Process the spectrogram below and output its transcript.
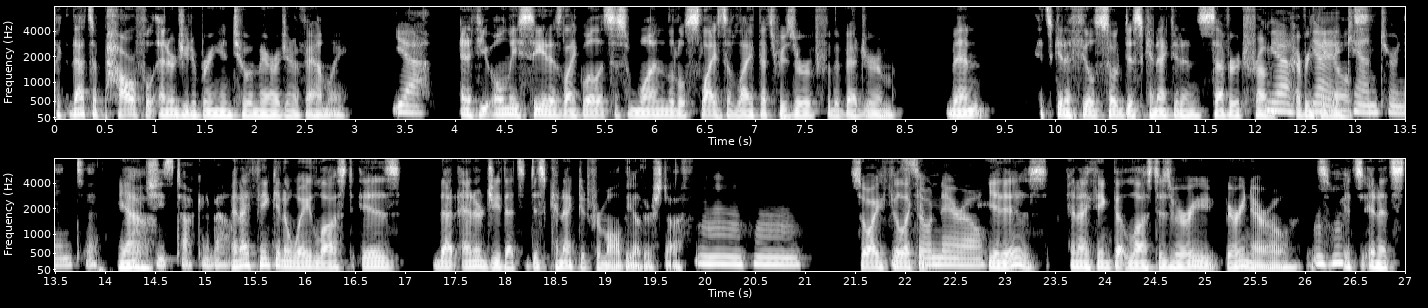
like that's a powerful energy to bring into a marriage and a family. Yeah. And if you only see it as like, well, it's this one little slice of life that's reserved for the bedroom, then it's going to feel so disconnected and severed from yeah. everything yeah, else. it can turn into Yeah. what she's talking about. And I think in a way, lust is that energy that's disconnected from all the other stuff. hmm So I feel like so it, narrow. it is. And I think that lust is very, very narrow. It's, Mhm. it's, and it's,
